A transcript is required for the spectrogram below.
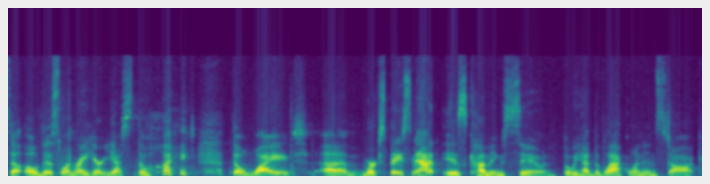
so, oh, this one right here. Yes, the white, the white um, workspace mat is coming soon, but we had the black one in stock.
